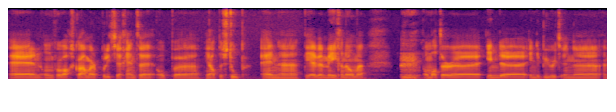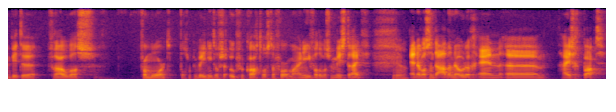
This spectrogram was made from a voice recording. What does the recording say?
En onverwachts kwamen er politieagenten op, ja, op de stoep. En eh, die hebben hem meegenomen, omdat er eh, in, de, in de buurt een, eh, een witte vrouw was vermoord. Volgens mij, ik weet niet of ze ook verkracht was daarvoor, maar in ieder geval, er was een misdrijf. ja? En er was een dader nodig en ehm, hij is gepakt.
